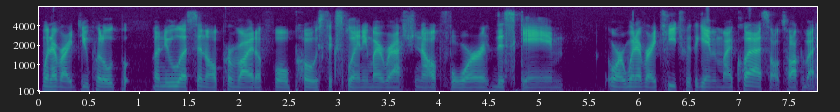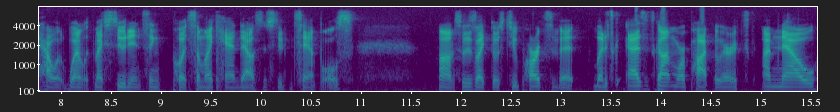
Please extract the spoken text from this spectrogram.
whenever I do put a, a new lesson, I'll provide a full post explaining my rationale for this game. Or whenever I teach with the game in my class, I'll talk about how it went with my students and put some like handouts and student samples. Um, so there's like those two parts of it. But it's, as it's gotten more popular, it's I'm now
